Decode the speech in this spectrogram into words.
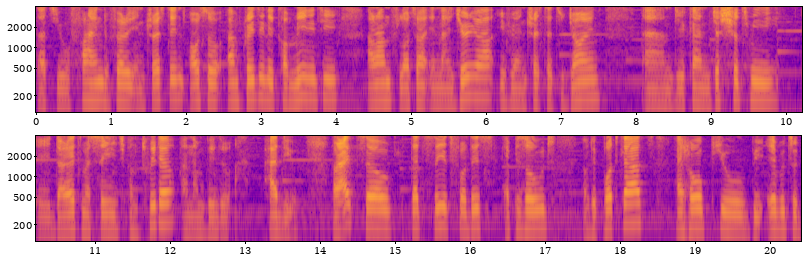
that you find very interesting. Also, I'm creating a community around Flutter in Nigeria if you're interested to join and you can just shoot me a direct message on Twitter and I'm going to add you. All right, so that's it for this episode of the podcast. I hope you'll be able to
